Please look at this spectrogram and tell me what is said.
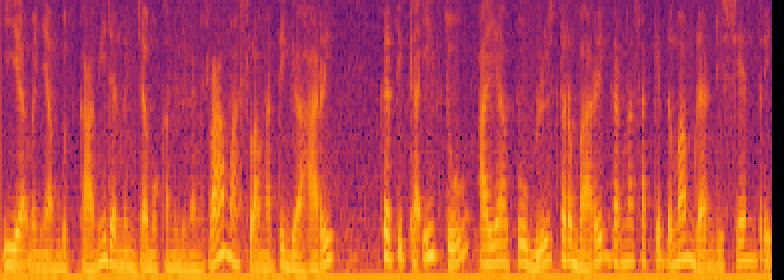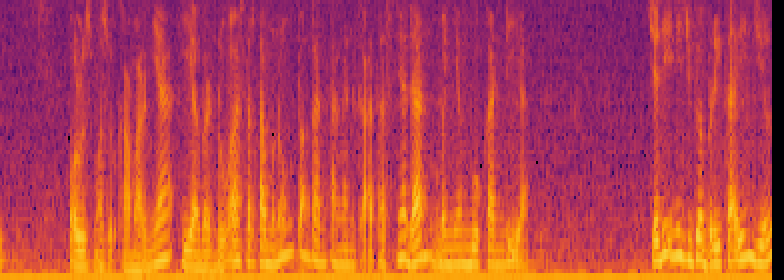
Ia menyambut kami dan menjamu kami dengan ramah selama tiga hari. Ketika itu, ayah Publius terbaring karena sakit demam dan disentri. Paulus masuk kamarnya, ia berdoa serta menumpangkan tangan ke atasnya dan menyembuhkan dia. Jadi ini juga berita Injil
